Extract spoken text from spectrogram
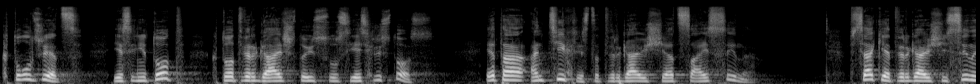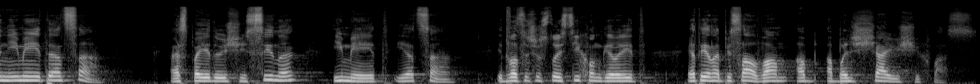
кто лжец, если не тот, кто отвергает, что Иисус есть Христос? Это антихрист, отвергающий Отца и Сына. Всякий, отвергающий Сына, не имеет и Отца, а исповедующий Сына имеет и Отца. И 26 стих он говорит, это я написал вам об обольщающих вас.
